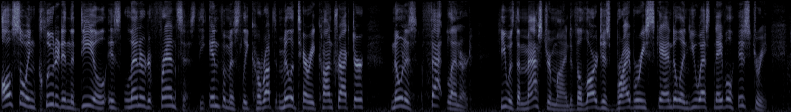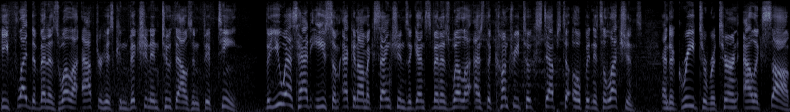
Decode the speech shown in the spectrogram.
Also included in the deal is Leonard Francis, the infamously corrupt military contractor known as Fat Leonard. He was the mastermind of the largest bribery scandal in U.S. naval history. He fled to Venezuela after his conviction in 2015. The U.S. had eased some economic sanctions against Venezuela as the country took steps to open its elections and agreed to return Alex Saab,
